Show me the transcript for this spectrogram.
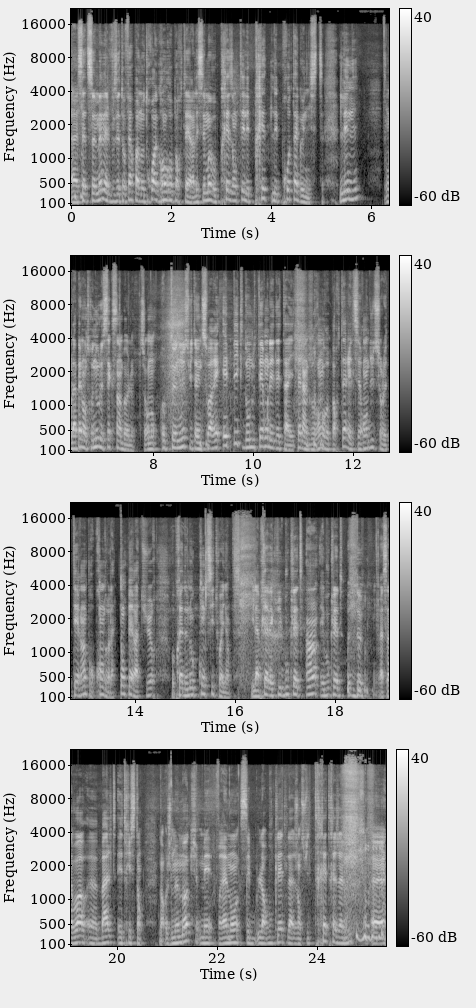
Euh, cette semaine, elle vous est offerte par nos trois grands reporters. Laissez-moi vous présenter les, pré- les protagonistes. Lenny, on l'appelle entre nous le sex symbole, surnom obtenu suite à une soirée épique dont nous tairons les détails. Tel un grand reporter, il s'est rendu sur le terrain pour prendre la température auprès de nos concitoyens. Il a pris avec lui Bouclette 1 et Bouclette 2, à savoir euh, Balt et Tristan. Non, je me moque, mais vraiment, c'est leur bouclette là, j'en suis très très jaloux. Euh,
